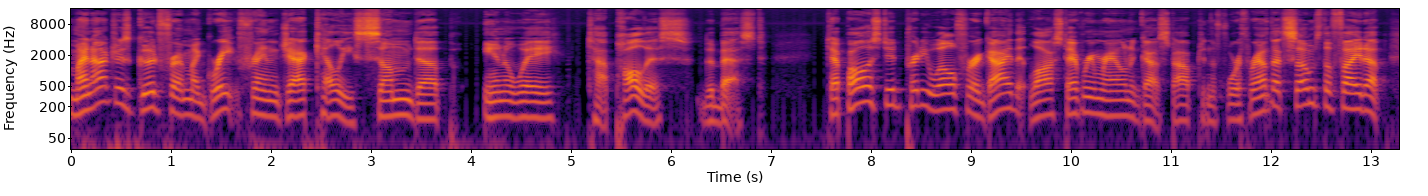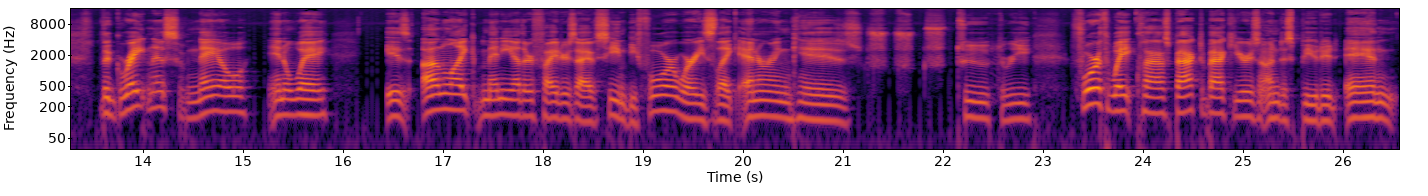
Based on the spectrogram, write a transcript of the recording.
My not just good friend, my great friend Jack Kelly summed up, in a way, Tapales the best. Tapales did pretty well for a guy that lost every round and got stopped in the fourth round. That sums the fight up. The greatness of Neo, in a way, is unlike many other fighters I have seen before, where he's like entering his two, three, fourth weight class, back to back years undisputed. And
